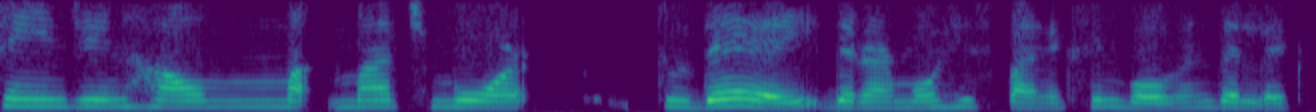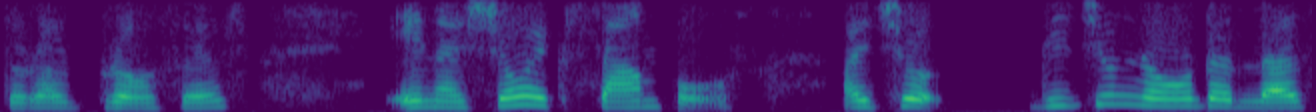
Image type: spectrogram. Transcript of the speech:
changing, how m- much more today there are more Hispanics involved in the electoral process. And I show examples. I show did you know that last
